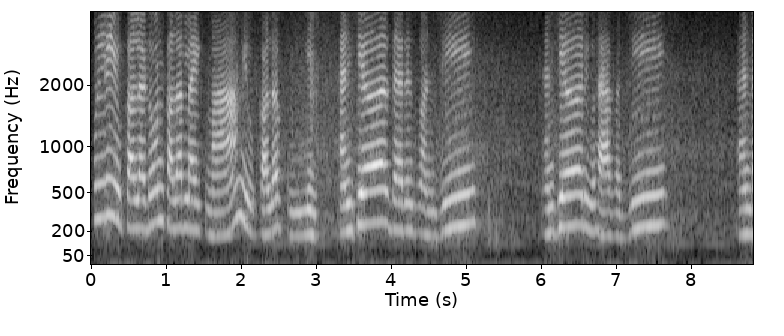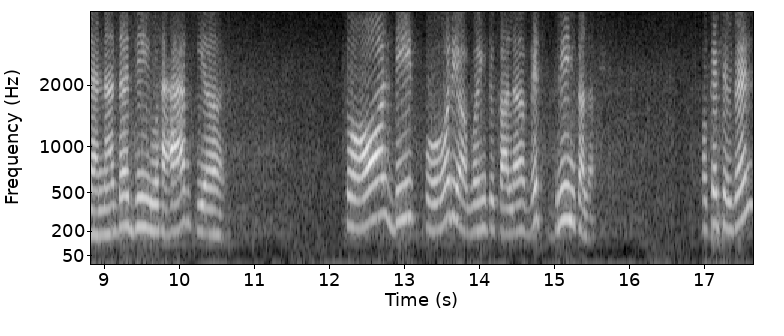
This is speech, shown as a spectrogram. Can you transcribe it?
fully you color don't color like ma'am you color fully and here there is one g and here you have a g and another g you have here so all these four you are going to color with green color. Okay children?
